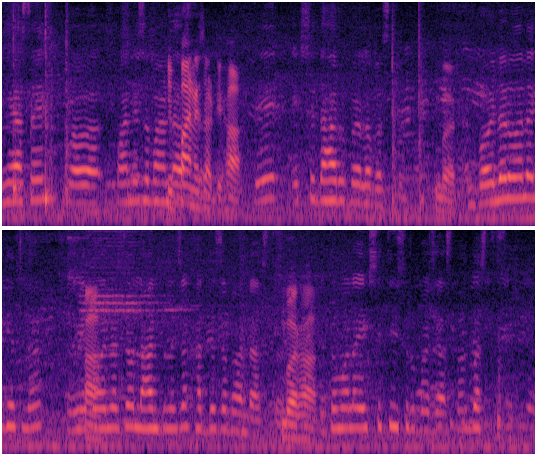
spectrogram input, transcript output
हे असं एक प- पाण्याचं भांडं. पाण्यासाठी हां. ते एकशे दहा रुपयाला बसतं. बरं. आणि बॉयलरवालं घेतलं तर हे हा. बॉयलरचं लहान पिल्लाचं खाद्याचं भांडं असतं. बरं हा. ते तुम्हाला एकशे तीस रुपयाच्या आसपास बसतं. sir.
